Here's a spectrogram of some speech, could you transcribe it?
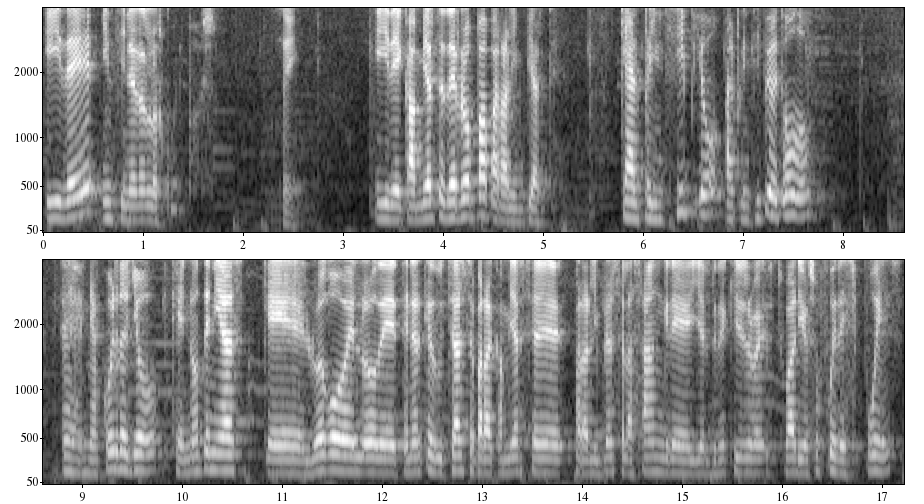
y de incinerar los cuerpos. Sí. y de cambiarte de ropa para limpiarte. Que al principio, al principio de todo, eh, me acuerdo yo que no tenías que luego lo de tener que ducharse para cambiarse, para limpiarse la sangre y el tener que ir al vestuario, eso fue después.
